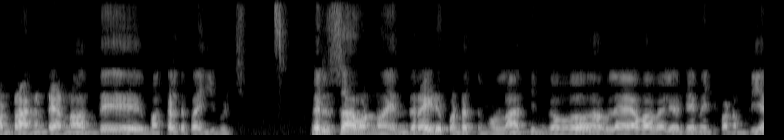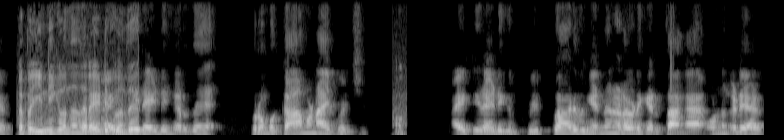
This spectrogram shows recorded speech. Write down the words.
பண்றாங்கன்ற எண்ணம் வந்து மக்கள்கிட்ட பதிஞ்சு போச்சு. பெருசா ஒன்றும் இந்த ரைடு பண்றது மூலம் திமுகவோ இல்லை ஏவா வேலையோ டேமேஜ் பண்ண முடியாது. இப்போ இன்னைக்கு வந்து அந்த ரைடுக்கு வந்து ரைடுங்கிறது ரொம்ப காமன் ஆகி போச்சு. ஐடி ரைடுக்கு பிற்பாடு இவங்க என்ன நடவடிக்கை எடுத்தாங்க? ஒன்றும் கிடையாது.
